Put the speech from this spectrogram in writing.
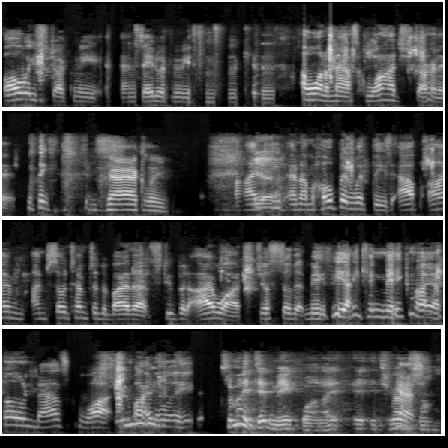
always struck me and stayed with me since the kid, is I want a mask watch. Darn it! Like Exactly. I Yeah. keep, and I'm hoping with these app, I'm I'm so tempted to buy that stupid iWatch just so that maybe I can make my own mask watch finally. Somebody did make one. I it, it's around Yes. somewhere.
